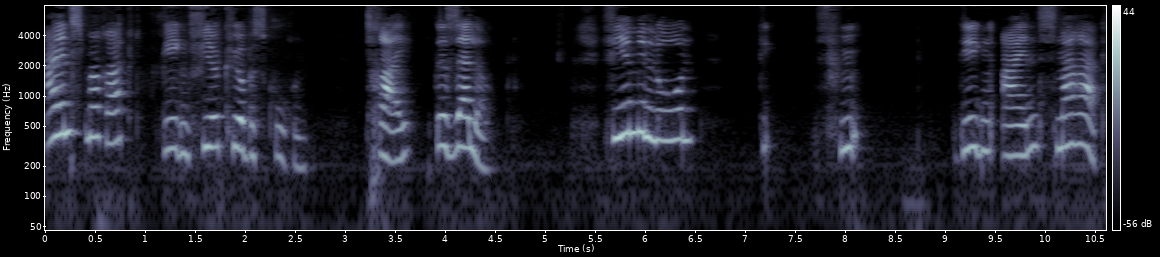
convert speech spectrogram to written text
1 Smaragd gegen 4 Kürbiskuchen. 3, Geselle. 4 Melonen für, gegen 1 Smaragd.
